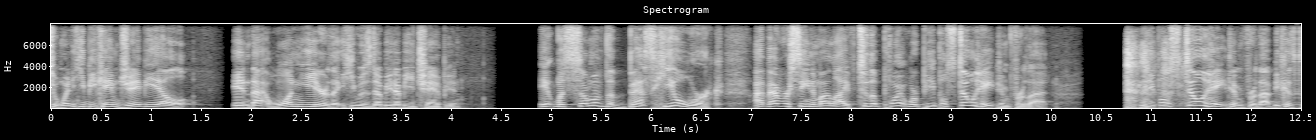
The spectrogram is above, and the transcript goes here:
to when he became JBL in that one year that he was WWE champion. It was some of the best heel work I've ever seen in my life to the point where people still hate him for that. People still hate him for that because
